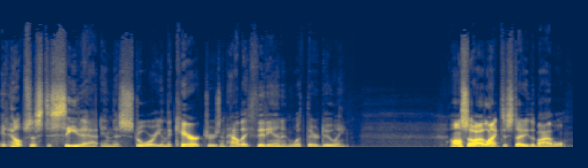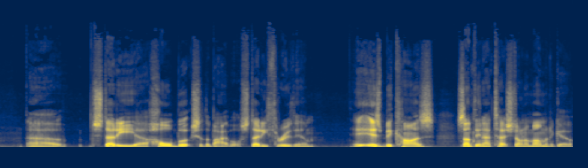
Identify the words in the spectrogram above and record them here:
It helps us to see that in this story and the characters and how they fit in and what they're doing. Also, I like to study the Bible, uh, study uh, whole books of the Bible, study through them. It is because something I touched on a moment ago.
